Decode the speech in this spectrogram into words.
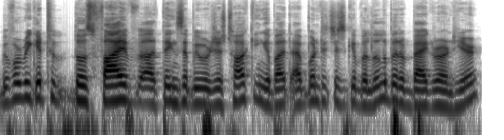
Before we get to those five uh, things that we were just talking about, I want to just give a little bit of background here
